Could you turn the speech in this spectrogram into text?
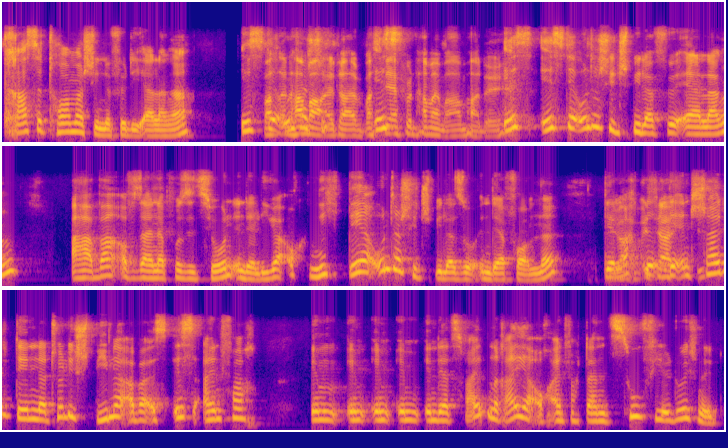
krasse Tormaschine für die Erlanger. Ist Was ein Hammer, Alter. Was ist, der für ein Hammer im Arm hat, ey. Ist, ist der Unterschiedsspieler für Erlangen, aber auf seiner Position in der Liga auch nicht der Unterschiedsspieler so in der Form, ne? Der, ja, macht, ja, der entscheidet denen natürlich Spiele, aber es ist einfach im, im, im, im, in der zweiten Reihe auch einfach dann zu viel Durchschnitt.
